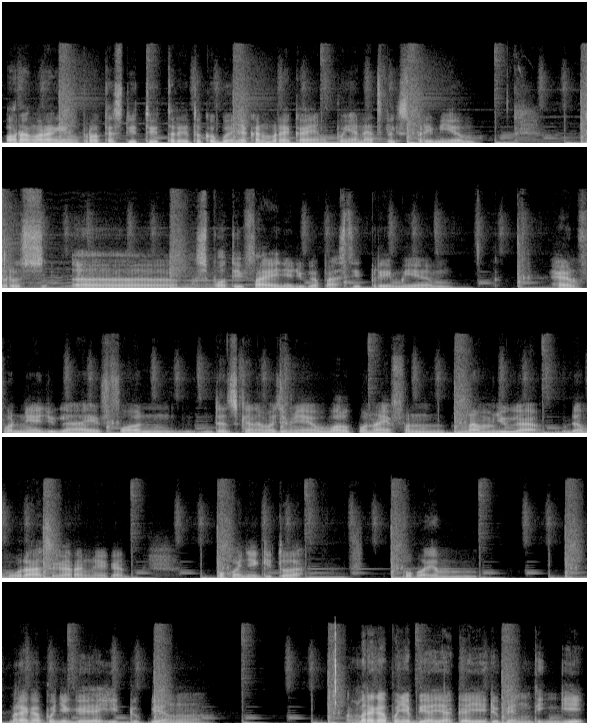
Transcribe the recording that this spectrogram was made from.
orang-orang yang protes di Twitter itu kebanyakan mereka yang punya Netflix premium, terus uh, Spotify-nya juga pasti premium, handphonenya juga iPhone dan segala macamnya ya walaupun iPhone 6 juga udah murah sekarang ya kan. Pokoknya gitulah. Pokoknya mereka punya gaya hidup yang mereka punya biaya gaya hidup yang tinggi,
